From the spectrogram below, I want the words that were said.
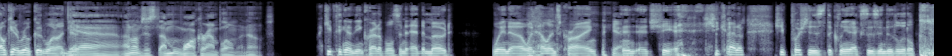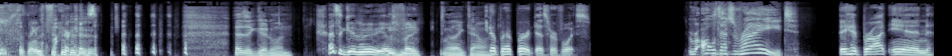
I'll get a real good one on deck. Yeah, I don't just I'm gonna walk around blowing my nose. I keep thinking of The Incredibles and Edna Mode when uh, when Helen's crying Yeah. and, and she she kind of she pushes the Kleenexes into the little thing. The fire goes. That's a good one. That's a good movie. It was Mhm. funny. I like that one. You know, Brad Bird does her voice. oh, that's right. They had brought in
